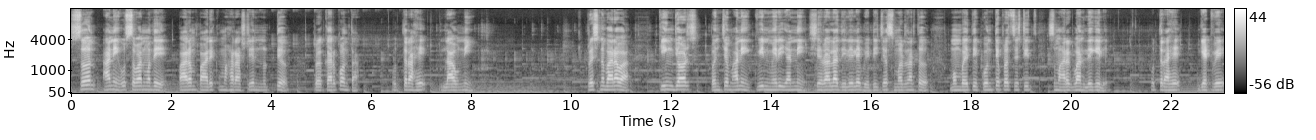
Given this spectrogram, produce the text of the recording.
सण आणि उत्सवांमध्ये पारंपरिक महाराष्ट्रीय नृत्य प्रकार कोणता? उत्तर आहे लावणी. प्रश्न बारावा. किंग जॉर्ज पंचम आणि क्वीन मेरी यांनी शहराला दिलेल्या भेटीच्या स्मरणार्थ मुंबईतील कोणते प्रतिष्ठित स्मारक बांधले गेले? उत्तर आहे गेटवे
